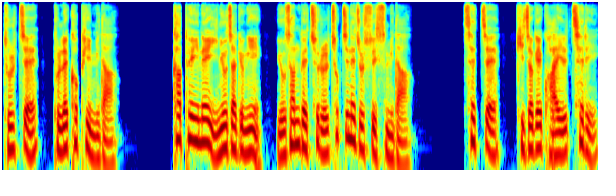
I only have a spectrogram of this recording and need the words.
둘째, 블랙커피입니다. 카페인의 이뇨작용이 요산 배출을 촉진해 줄 수 있습니다. 셋째, 기적의 과일 체리.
